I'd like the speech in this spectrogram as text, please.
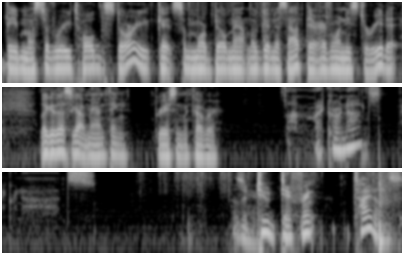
they must have retold the story. Get some more Bill Mantlo goodness out there. Everyone needs to read it. Look at this. I got Man Thing Grace in the cover. On Micronauts. Micronauts. Those are two different titles.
